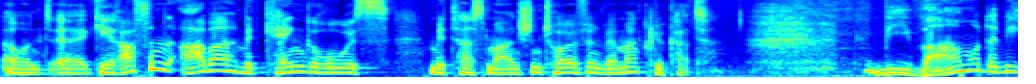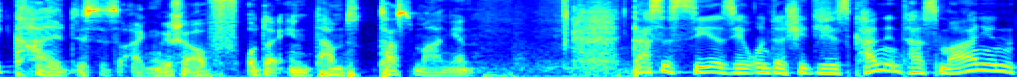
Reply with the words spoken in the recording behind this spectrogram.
und äh, Giraffen, aber mit Kängurus, mit tasmanischen Teufeln, wenn man Glück hat. Wie warm oder wie kalt ist es eigentlich auf oder in Tasmanien? Das ist sehr, sehr unterschiedlich. Es kann in Tasmanien,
